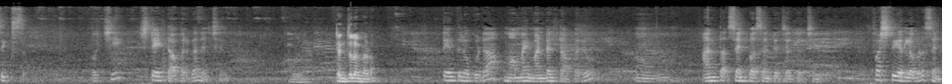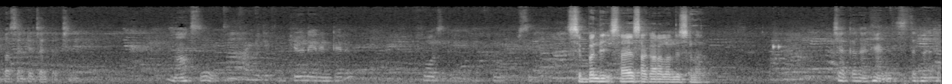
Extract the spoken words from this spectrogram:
six వచ్చి స్టేట్ టాపర్గా నిలిచింది. టెన్త్లో మేడం? టెన్త్లో కూడా మా అమ్మాయి మండల్ టాపరు అంత సెంట్ పర్సంటేజ్ కలిపి వచ్చింది. ఫస్ట్ ఇయర్లో కూడా సెంట్ పర్సంటేజ్ కలిపి వచ్చింది. మార్క్స్ జూనియర్ ఇంటర్ ఫోర్ సిబ్బంది సహాయ సహకారాలు అందిస్తున్నారు. చక్కగానే అందిస్తున్నారు.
